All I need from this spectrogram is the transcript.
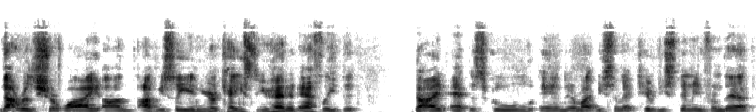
Not really sure why. Uh, obviously, in your case, you had an athlete that died at the school, and there might be some activity stemming from that.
